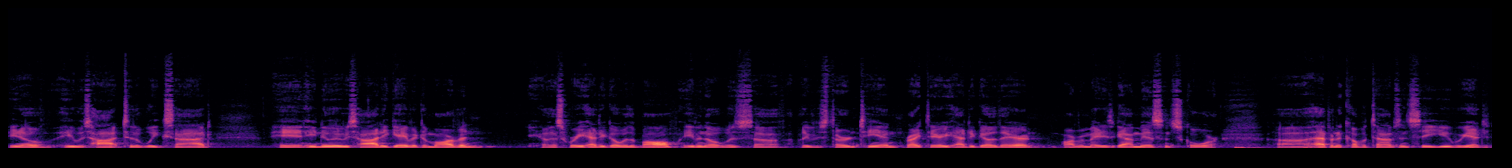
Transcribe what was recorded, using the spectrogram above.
you know, he was hot to the weak side, and he knew he was hot. He gave it to Marvin. You know, that's where he had to go with the ball, even though it was, uh, I believe it was third and 10 right there. He had to go there, and Marvin made his guy miss and score. Uh, happened a couple times in CU where you had to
